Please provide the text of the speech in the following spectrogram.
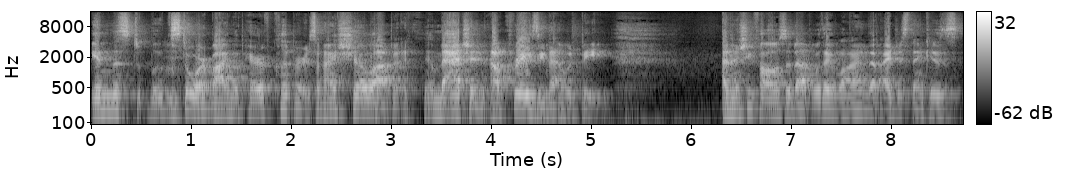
in the st- hmm. store buying a pair of clippers, and I show up. Imagine how crazy that would be. And then she follows it up with a line that I just think is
